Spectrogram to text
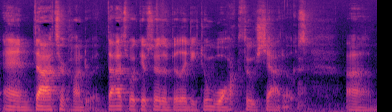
and that's her conduit. That's what gives her the ability to walk through shadows. Okay. Um,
